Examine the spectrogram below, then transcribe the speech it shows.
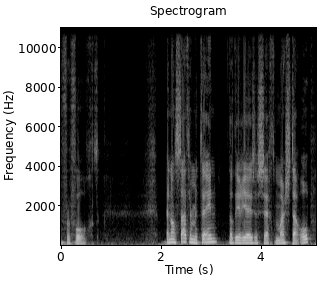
vervolgt. En dan staat er meteen dat de Heer Jezus zegt: Maar sta op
